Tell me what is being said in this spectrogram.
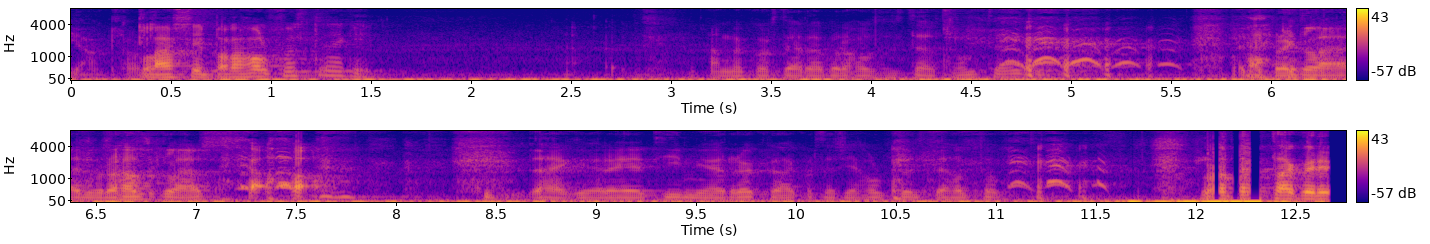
Já, glasið bara hálf fullt eða ekki? Annarkort er það bara hálft þetta tómt eða ekki þetta er bara, bara hálft glas. Það er ekki verið tími að rökra það hvort það sé hálft fullt eða hálft tómt Flott, takk fyrir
